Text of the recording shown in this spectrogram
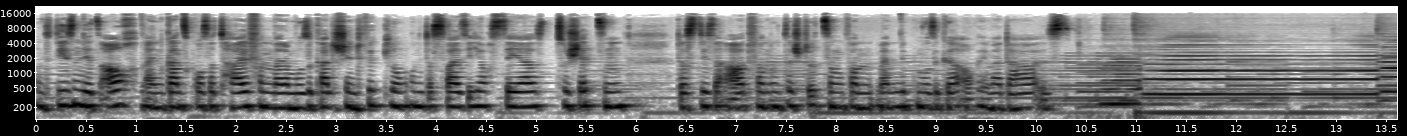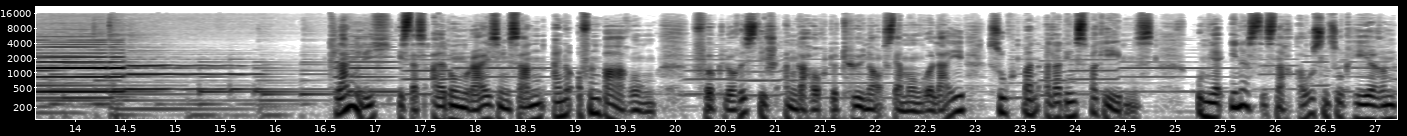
Und die sind jetzt auch ein ganz großer Teil von meiner musikalischen Entwicklung und das weiß ich auch sehr zu schätzen dass diese Art von Unterstützung von meinem Mitmusiker auch immer da ist. Klanglich ist das Album Rising Sun eine Offenbarung. Folkloristisch angehauchte Töne aus der Mongolei sucht man allerdings vergebens. Um ihr Innerstes nach außen zu kehren,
